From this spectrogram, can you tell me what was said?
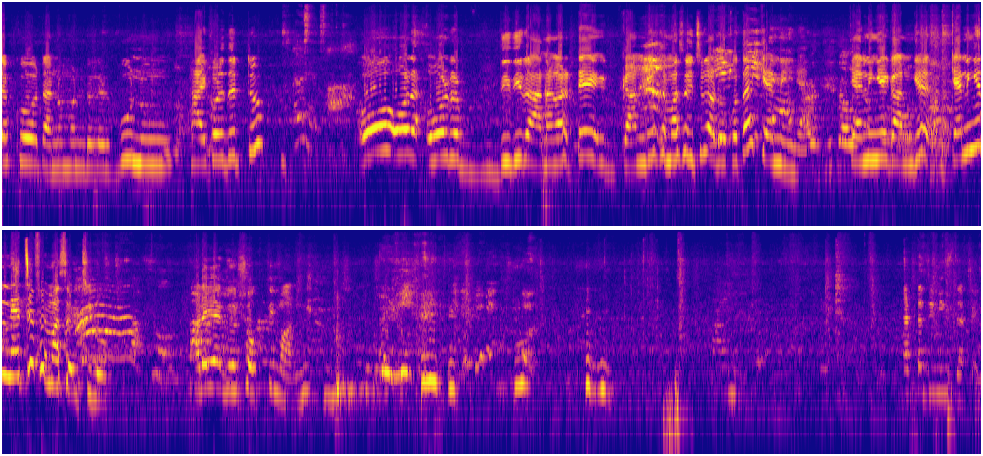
দেখো রানু মণ্ডলের বুনু। হাই করে দে একটু। ও ওর ওর দিদি রানাঘাটে গান গিয়ে ফেমাস হয়েছিল আর ও কোথায়? ক্যানিং এ ক্যানিং এ গান গিয়ে ক্যানিং এর নেচে ফেমাস হয়েছিল। আরে একদম শক্তিমান। একটা জিনিস দেখেন।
